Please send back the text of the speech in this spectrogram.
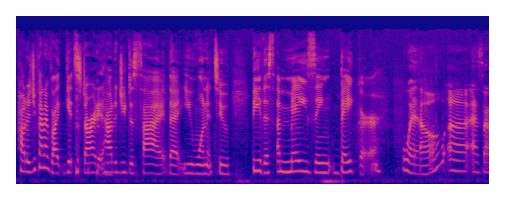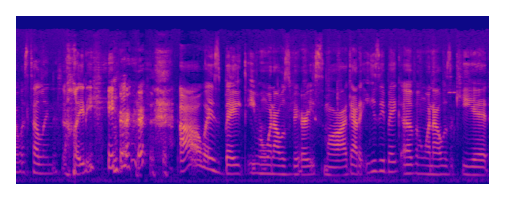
how did you kind of like get started? How did you decide that you wanted to be this amazing baker? Well, uh, as I was telling this young lady here, I always baked even when I was very small. I got an easy bake oven when I was a kid,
